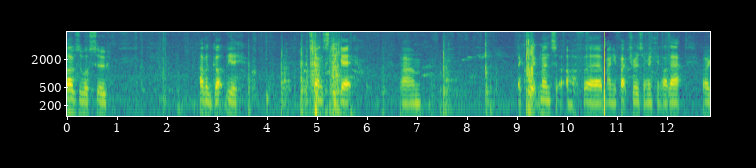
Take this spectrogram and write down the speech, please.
Those of us who haven't got the the chance to get um, equipment of uh, manufacturers or anything like that. I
